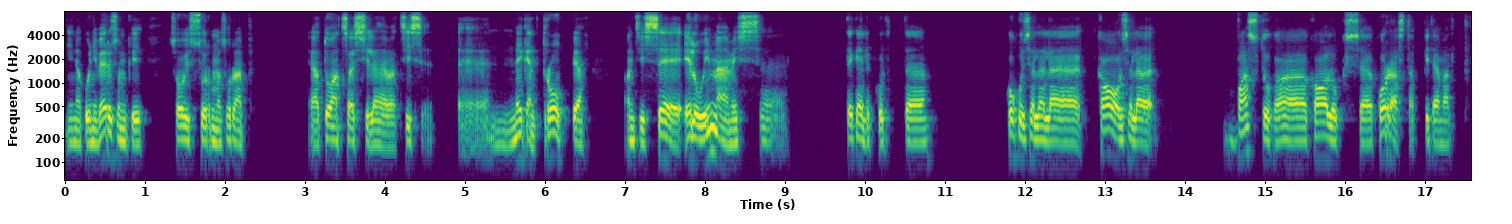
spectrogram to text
nii nagu universumgi soojussurma sureb ja tuhat sassi lähevad, siis eh, negentroopia on siis see eluime, mis eh, tegelikult kogu sellele kaosele vastukaaluks korrastab pidevalt.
